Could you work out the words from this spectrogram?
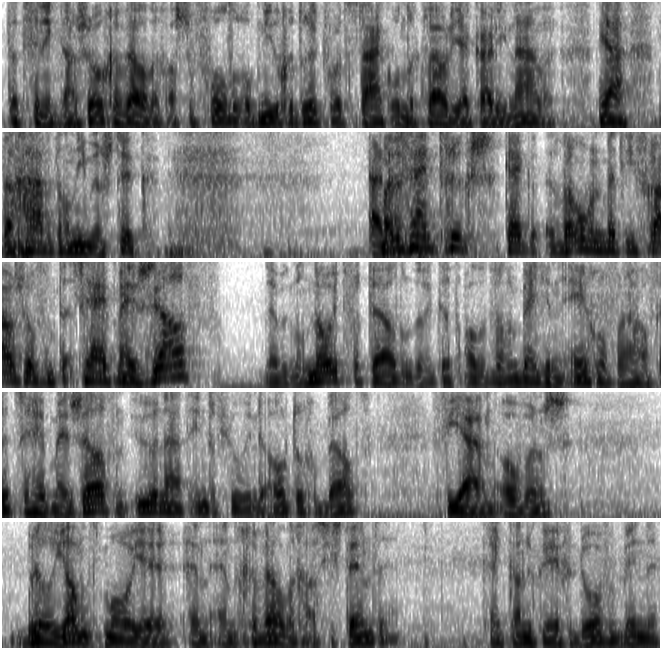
dat vind ik nou zo geweldig. Als de folder opnieuw gedrukt wordt, sta ik onder Claudia Cardinale. Ja, dan gaat het al niet meer stuk. Ja, maar er zijn trucs. Kijk, waarom het met die vrouw zo fantastisch... Zij heeft mij zelf, dat heb ik nog nooit verteld... omdat ik dat altijd wel een beetje een ego-verhaal vind... ze heeft mij zelf een uur na het interview in de auto gebeld... via een overigens briljant mooie en, en geweldige assistente. Kijk, kan ik u even doorverbinden?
